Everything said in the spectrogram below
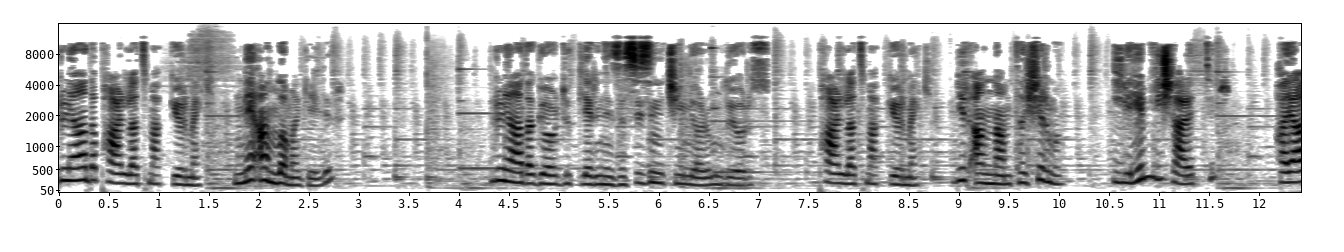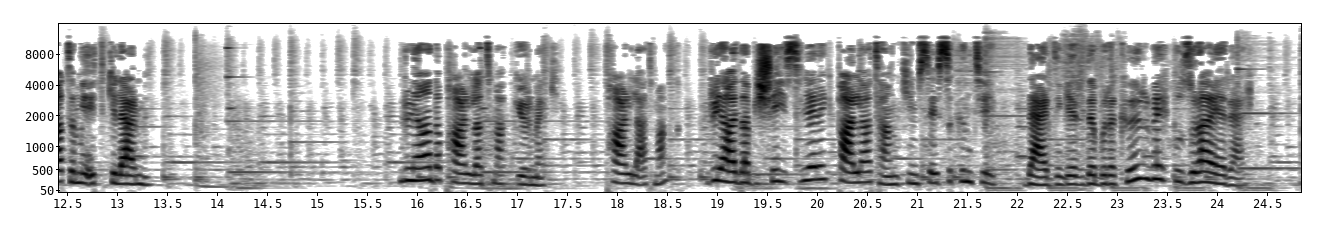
Rüyada parlatmak görmek ne anlama gelir? Rüyada gördüklerinizi sizin için yorumluyoruz. Parlatmak görmek bir anlam taşır mı? İyiye mi işarettir? Hayatımı etkiler mi? Rüyada parlatmak görmek. Parlatmak, rüyada bir şeyi silerek parlatan kimse sıkıntı, derdi geride bırakır ve huzura erer.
